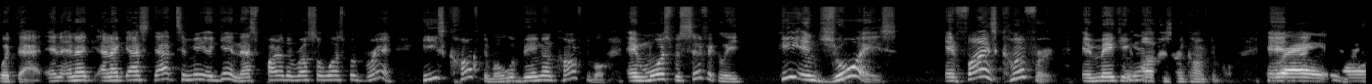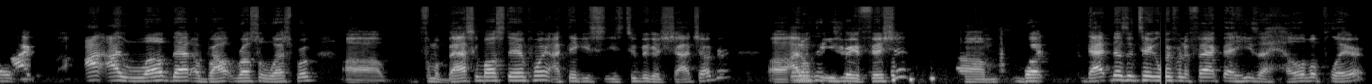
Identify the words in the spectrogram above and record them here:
with that. And and I and I guess that to me again, that's part of the Russell Westbrook brand. He's comfortable with being uncomfortable, and more specifically, he enjoys and finds comfort in making yeah. others uncomfortable. And right. I, I, I love that about Russell Westbrook. Uh, from a basketball standpoint, I think he's he's too big a shot chugger. Uh, I don't think he's very efficient. Um, but that doesn't take away from the fact that he's a hell of a player.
